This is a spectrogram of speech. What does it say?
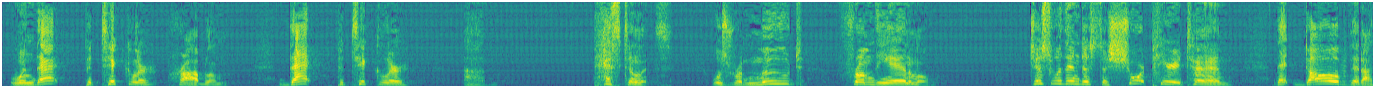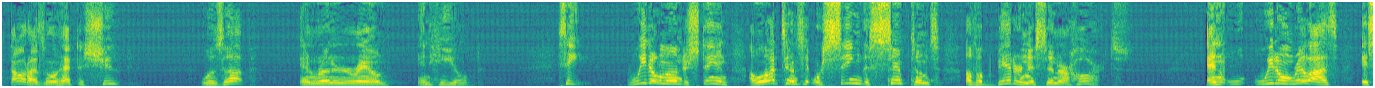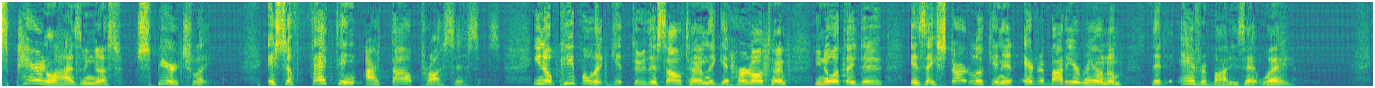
when that particular problem, that particular uh, pestilence was removed from the animal, just within just a short period of time, that dog that I thought I was going to have to shoot was up and running around and healed. See, we don't understand a lot of times that we're seeing the symptoms of a bitterness in our hearts. And we don't realize it's paralyzing us spiritually. It's affecting our thought processes. You know, people that get through this all the time, they get hurt all the time, you know what they do? Is they start looking at everybody around them that everybody's that way.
